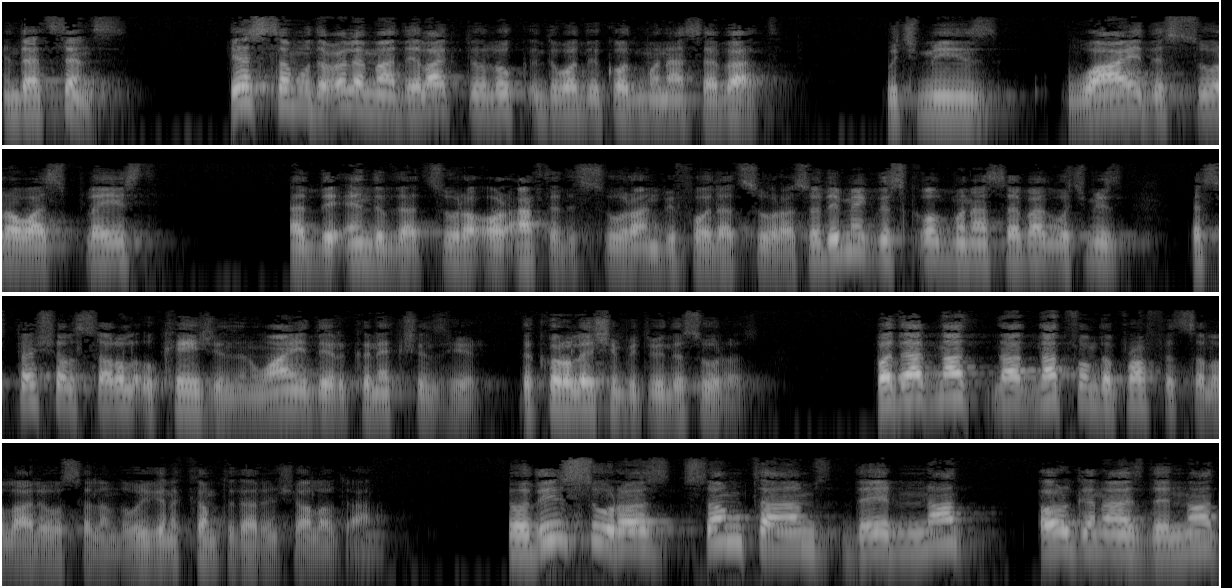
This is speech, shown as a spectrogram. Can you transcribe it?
in that sense. Yes, some of the ulama, they like to look into what they call munasabat, which means why the surah was placed at the end of that surah or after the surah and before that surah. So they make this called munasabat, which means the special subtle occasions and why there are connections here, the correlation between the surahs. But that not, not, not from the Prophet wasallam. We're going to come to that inshallah ta'ala. So these surahs, sometimes they're not organized, they're not,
